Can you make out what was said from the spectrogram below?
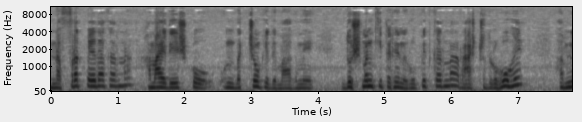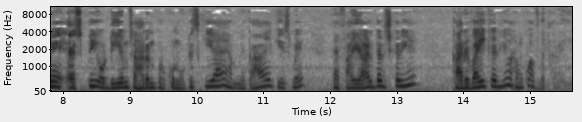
नफरत पैदा करना, हमारे देश को उन बच्चों के दिमाग में दुश्मन की तरह निरूपित करना राष्ट्रद्रोह है। हमने एसपी और डीएम सहारनपुर को नोटिस किया है। हमने कहा है कि इसमें एफआईआर दर्ज करिए, कार्रवाई करिए और हमको अवगत कराइए।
